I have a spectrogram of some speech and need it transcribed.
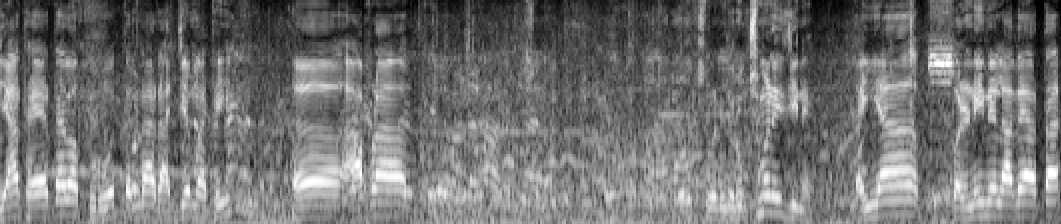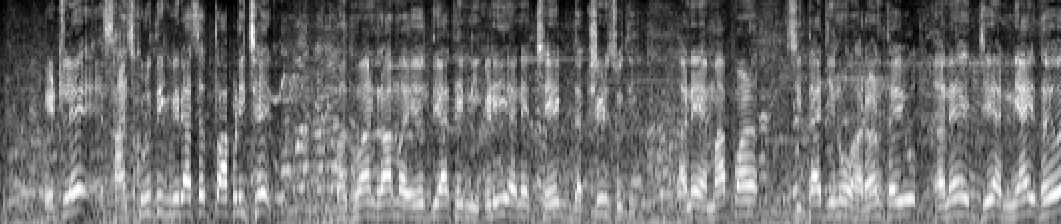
જ્યાં થયા હતા એવા પૂર્વોત્તરના રાજ્યમાંથી આપણા રૂક્ષ્મણીજીને અહીંયા પરણીને લાવ્યા હતા. એટલે સાંસ્કૃતિક વિરાસત તો આપણી છે. ભગવાન રામ અયોધ્યાથી નીકળી અને છેક દક્ષિણ સુધી. અને એમાં પણ સીતાજીનું હરણ થયું અને જે અન્યાય થયો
